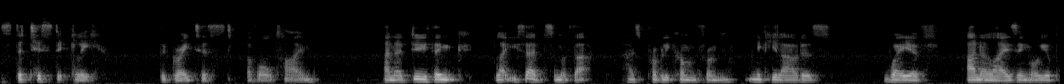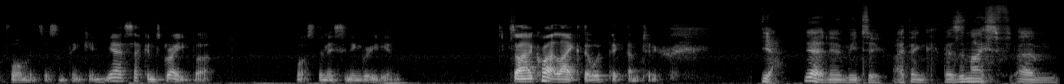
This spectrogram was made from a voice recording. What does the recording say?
statistically the greatest of all time. And I do think, like you said, some of that has probably come from Niki Lauda's way of analysing all your performances and thinking, yeah, second's great, but what's the missing ingredient? So I quite like that we've picked them two. Yeah, yeah, no, me too. I think there's a nice um,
